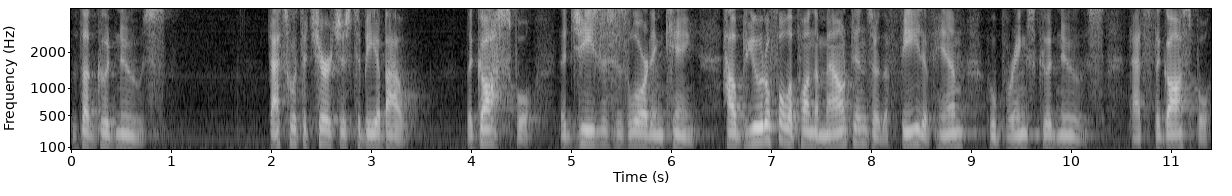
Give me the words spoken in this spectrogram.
the good news. That's what the church is to be about the gospel that Jesus is Lord and King. How beautiful upon the mountains are the feet of him who brings good news. That's the gospel.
